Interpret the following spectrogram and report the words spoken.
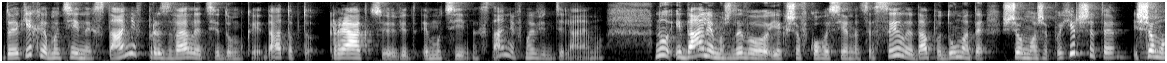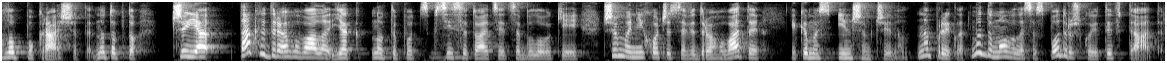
До яких емоційних станів призвели ці думки? Да? Тобто реакцію від емоційних станів ми відділяємо. Ну і далі, можливо, якщо в когось є на це сили, да, подумати, що може погіршити і що могло б покращити. Ну тобто, чи я так відреагувала, як ну, типу, в цій ситуації це було окей, чи мені хочеться відреагувати якимось іншим чином. Наприклад, ми домовилися з подружкою йти в театр.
